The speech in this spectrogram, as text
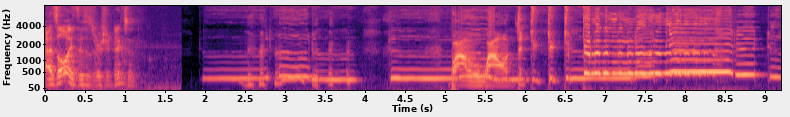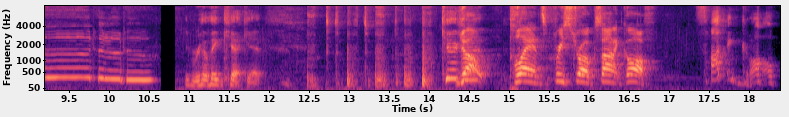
As always, this is Richard Dixon. Wow, wow. Really kick it. Kick Yo, plans, free stroke, Sonic Golf. Sonic Golf.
